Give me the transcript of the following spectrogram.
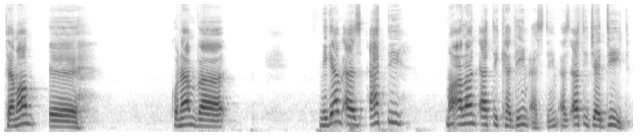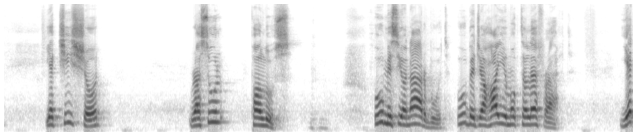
تمام کنم و میگم از عهدی ما الان عهد قدیم هستیم. از عهد جدید. یک چیز شد. رسول پالوس. او میسیونر بود. او به جاهای مختلف رفت. یک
